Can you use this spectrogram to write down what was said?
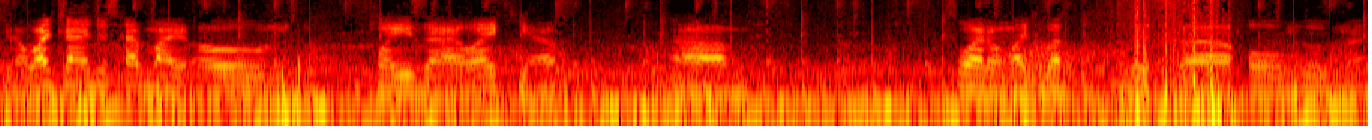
You know, why can't I just have my own plays that I like? You know, um, that's why I don't like this uh, whole movement.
